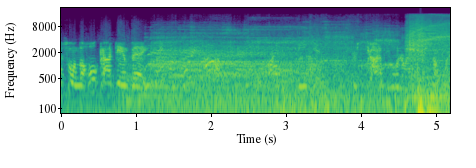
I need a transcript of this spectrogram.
Vessel in the whole goddamn bay. There's gotta be one around here somewhere.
